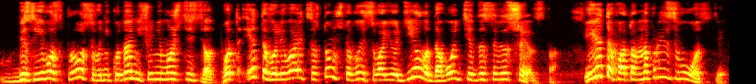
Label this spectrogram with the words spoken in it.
Без его спроса вы никуда ничего не можете сделать. Вот это выливается в том, что вы свое дело доводите до совершенства. И это потом на производстве.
